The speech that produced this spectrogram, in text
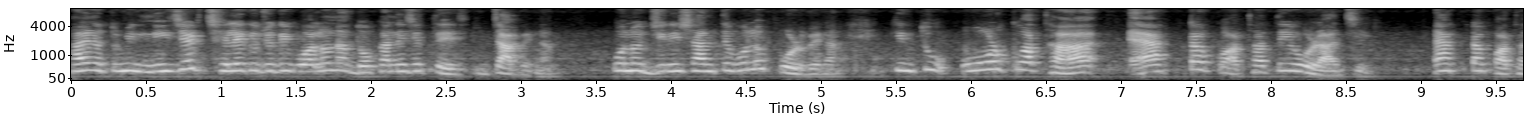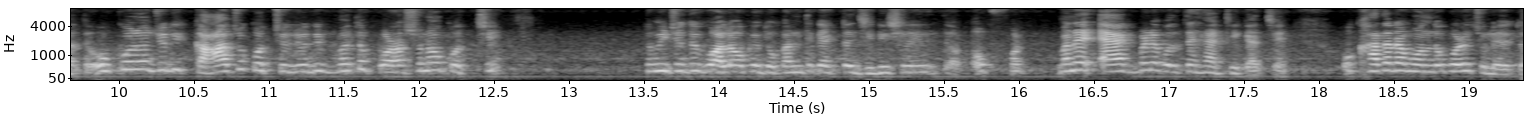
হয় না, তুমি নিজের ছেলেকে যদি বলো না, দোকানে যেতে যাবে না, কোনো জিনিস আনতে বলো, পড়বে না। কিন্তু ওর কথা, একটা কথাতেই ও রাজি, একটা কথাতে। ও কোনো যদি কাজও করছে, যদি হয়তো পড়াশোনাও করছে, তুমি যদি বলো ওকে দোকান থেকে একটা জিনিস এনে দিতে, ও মানে একবারে বলতে হ্যাঁ ঠিক আছে। ও খাতাটা বন্ধ করে চলে যেত।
